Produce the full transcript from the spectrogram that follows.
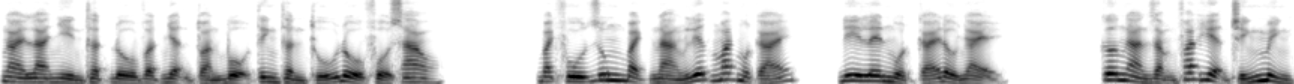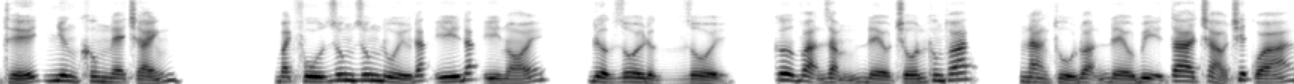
ngài là nhìn thật đồ vật nhận toàn bộ tinh thần thú đồ phổ sao. Bạch Phú Dung bạch nàng liếc mắt một cái, đi lên một cái đầu nhảy. Cơ ngàn dặm phát hiện chính mình thế nhưng không né tránh. Bạch Phú rung rung đùi đắc ý đắc ý nói, được rồi được rồi, cơ vạn dặm đều trốn không thoát, nàng thủ đoạn đều bị ta chảo chết quá,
